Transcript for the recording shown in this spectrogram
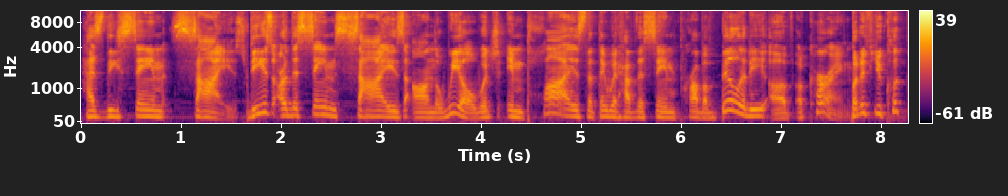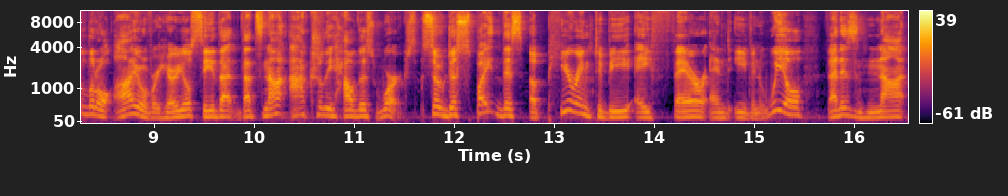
has the same size. These are the same size on the wheel which implies that they would have the same probability of occurring. But if you click the little eye over here you'll see that that's not actually how this works. So despite this appearing to be a fair and even wheel that is not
